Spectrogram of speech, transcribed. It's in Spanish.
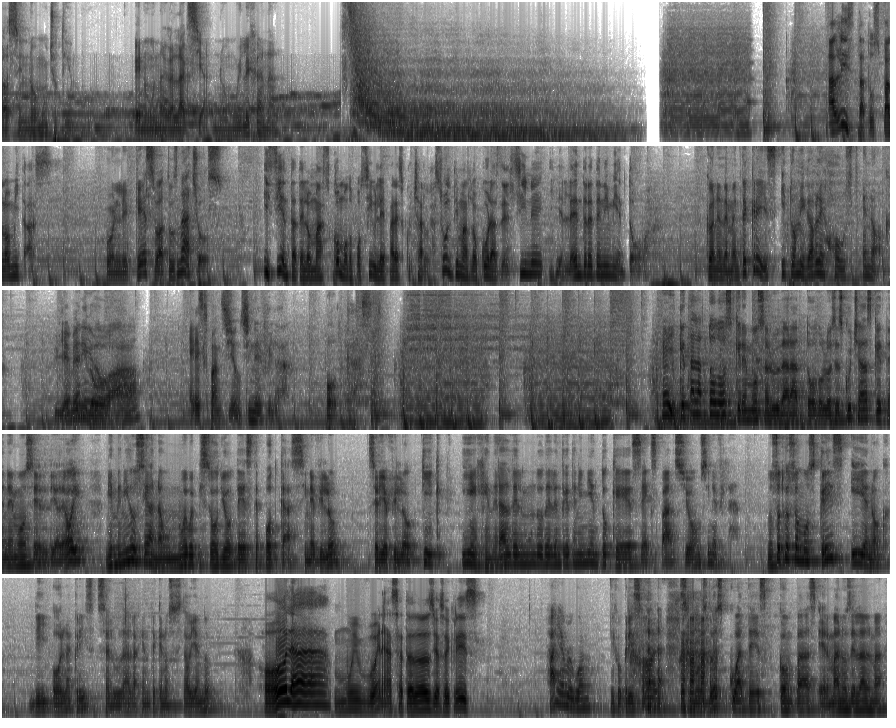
Hace no mucho tiempo, en una galaxia no muy lejana, Alista tus palomitas ponle queso a tus nachos. y siéntate lo más cómodo posible para escuchar las últimas locuras del cine y el entretenimiento. Con el demente Chris y tu amigable host Enoch. Bienvenido a Expansión Cinéfila. Podcast. Hey, ¿qué tal a todos? Queremos saludar a todos los escuchas que tenemos el día de hoy. Bienvenidos sean a un nuevo episodio de este podcast cinéfilo, seriéfilo, geek y en general del mundo del entretenimiento que es Expansión Cinéfila. Nosotros somos Chris y Enoch. Di hola Chris, saluda a la gente que nos está oyendo. Hola, muy buenas a todos, yo soy Chris. Hi everyone, dijo Chris. Somos dos cuates, compas, hermanos del alma.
